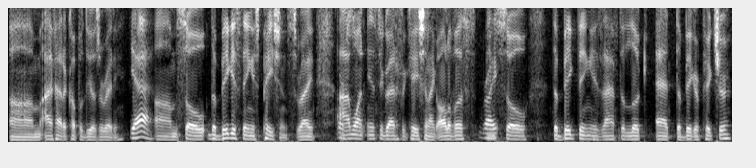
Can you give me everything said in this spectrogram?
um, I've had a couple deals already. yeah, Um, so the biggest thing is patience, right? I want instant gratification, like all of us. Right. And so the big thing is I have to look at the bigger picture.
